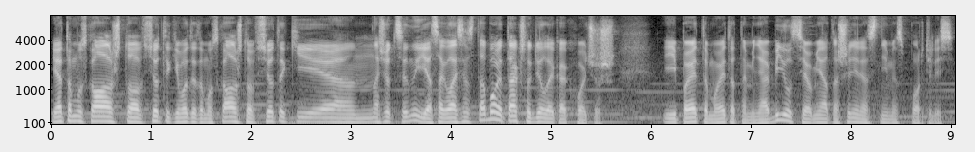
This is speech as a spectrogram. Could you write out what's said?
Я тому сказал, что все-таки, вот этому сказал, что все-таки э, насчет цены я согласен с тобой, так что делай как хочешь. И поэтому этот на меня обиделся, и у меня отношения с ним испортились.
